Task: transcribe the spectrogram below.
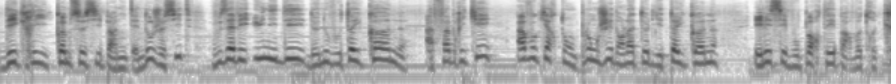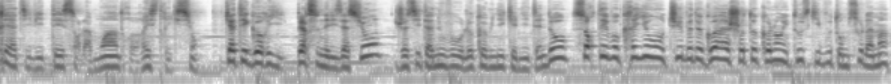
décrit comme ceci par Nintendo, je cite, Vous avez une idée de nouveau Toy-Con à fabriquer? À vos cartons, plongez dans l'atelier Toy-Con et laissez-vous porter par votre créativité sans la moindre restriction. Catégorie personnalisation, je cite à nouveau le communiqué Nintendo, sortez vos crayons, tubes de gouache, autocollants et tout ce qui vous tombe sous la main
